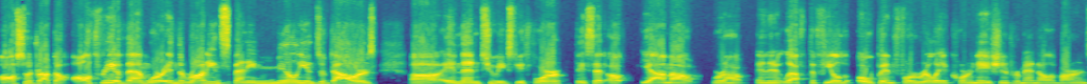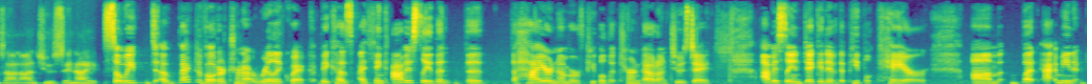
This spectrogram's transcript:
also dropped out. All three of them were in the running, spending millions of dollars. Uh, and then two weeks before, they said, "Oh, yeah, I'm out. We're out," and then it left the field open for really a coronation for Mandela Barnes on, on Tuesday night. So we uh, back to voter turnout really quick because I think obviously the the the higher number of people that turned out on Tuesday, obviously indicative that people care. Um, but I mean,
